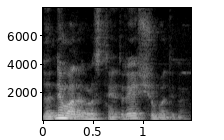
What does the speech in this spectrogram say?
ಧನ್ಯವಾದಗಳು ಸ್ನೇಹಿತರೆ. ಶುಭ ದಿನ.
